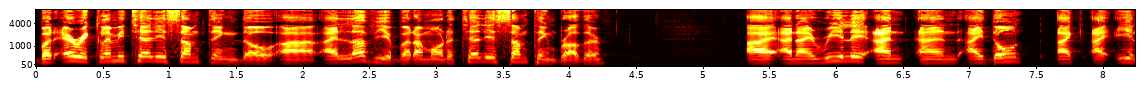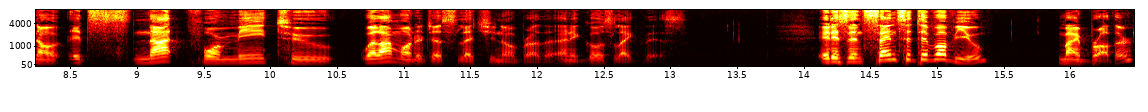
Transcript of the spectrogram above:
But Eric, let me tell you something though. Uh, I love you, but I'm going to tell you something, brother. I and I really and and I don't I, I, you know, it's not for me to, well, I'm going to just let you know, brother. And it goes like this It is insensitive of you, my brother,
